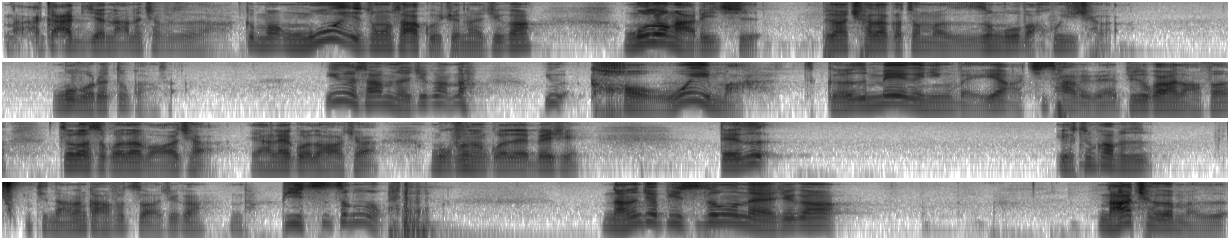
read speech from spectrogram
哪家店哪能吃勿出啥？葛末我一种啥感觉呢？就讲我到外地去，比方吃到搿种物事是我勿欢喜吃个，我勿会得多讲啥。因为啥物事？就讲喏，因为口味嘛，搿是每个人勿一样，千差万别。比如讲肠粉，周老师觉着勿好吃，杨澜觉着好吃，我可能觉着一般性。但是有种介物事，就哪能讲法子哦？就讲彼此尊重。哪能叫彼此尊重呢？就讲㑚吃个物事，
